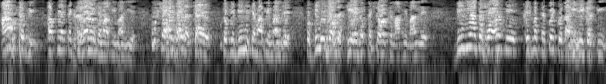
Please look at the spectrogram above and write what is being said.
عام سب بھی اپنے اپنے گھر والوں سے معافی مانگیے۔ وہ شوہر بہت اچھا ہے تو اپنی بیوی سے معافی مانگے، تو بیوی بہت اچھی ہے تو اپنے شوہر سے معافی مانگ لے بیویاں تو شوہر کی خدمت میں کوئی کوتا ہی نہیں کرتی،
